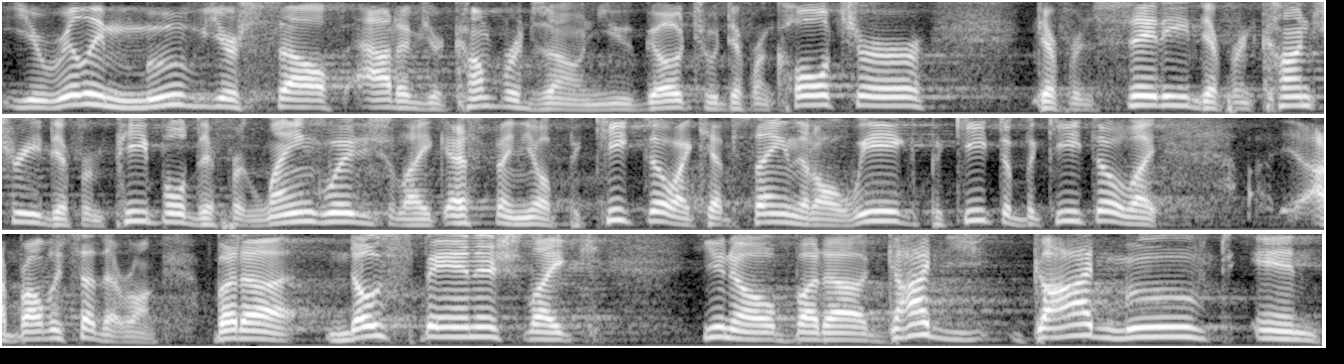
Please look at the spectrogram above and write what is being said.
you really move yourself out of your comfort zone. You go to a different culture, different city, different country, different people, different language, like Espanol, Paquito. I kept saying that all week. Paquito, Paquito. Like, I probably said that wrong. But uh, no Spanish, like, you know, but uh, God, God moved in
